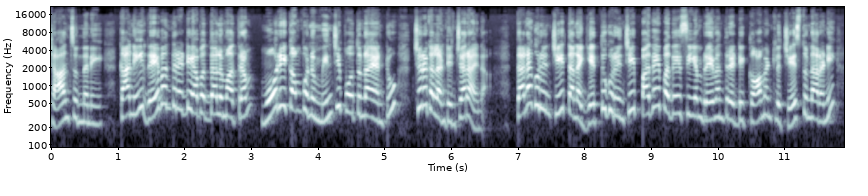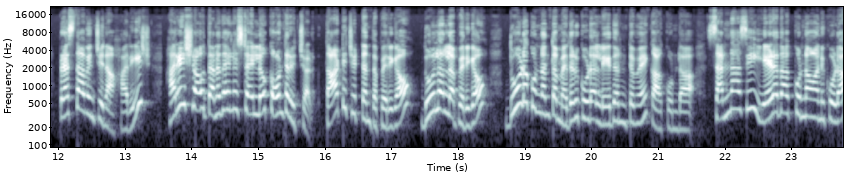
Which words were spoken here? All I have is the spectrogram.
ఛాన్స్ ఉందని కానీ రేవంత్ రెడ్డి అబద్ధాలు మాత్రం మోరీ కంపును మించిపోతున్నాయంటూ చురకలంటించారు ఆయన. తన గురించి తన ఎత్తు గురించి పదే పదే సీఎం రేవంత్ రెడ్డి కామెంట్లు చేస్తున్నారని ప్రస్తావించిన హరీష్ హరీష్ రావు తనదైన స్టైల్లో కౌంటర్ ఇచ్చాడు. తాటి చెట్టంత పెరిగావు దూలంలా పెరిగావు దూడకున్నంత మెదడు కూడా లేదంటమే కాకుండా సన్నాసి ఏడదాక్కున్నావు అని కూడా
